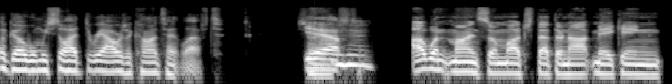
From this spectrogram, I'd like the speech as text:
ago when we still had three hours of content left. So- Yeah. Mhm. I wouldn't mind so much that they're not making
